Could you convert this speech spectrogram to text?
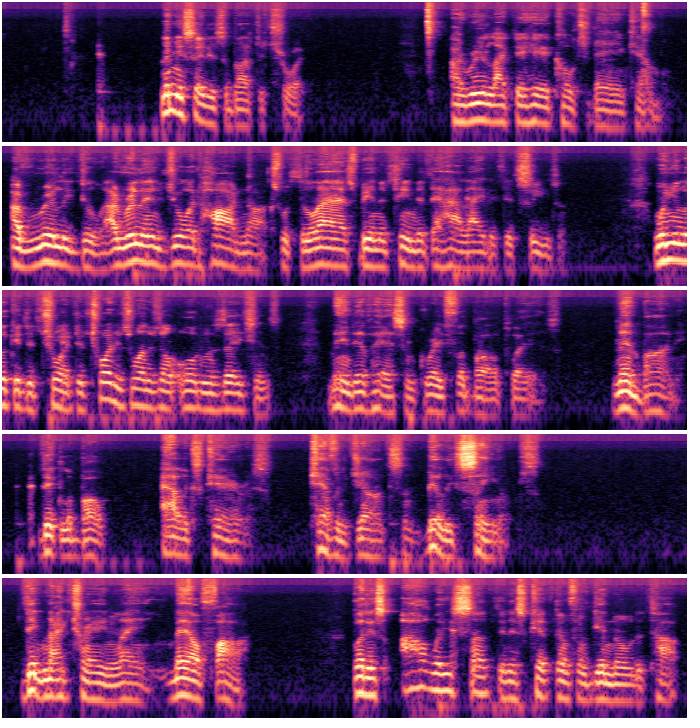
Let me say this about Detroit. I really like their head coach, Dan Campbell. I really do. I really enjoyed Hard Knocks with the Lions being the team that they highlighted this season. When you look at Detroit, Detroit is one of those organizations, man, they've had some great football players. Lem Barney, Dick LeBeau, Alex Karras, Calvin Johnson, Billy Sims, Dick Night Train Lane, Mel Farr. But it's always something that's kept them from getting over the top.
